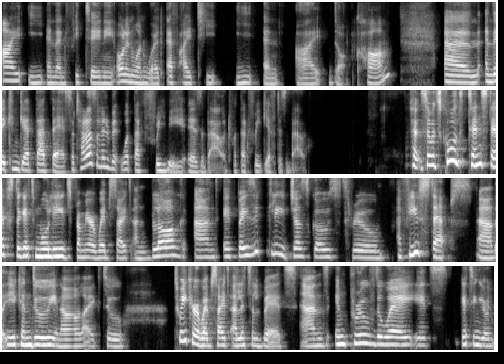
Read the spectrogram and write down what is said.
I E, and then Fiteni, all in one word, F I T E N I.com. Um, and they can get that there. So tell us a little bit what that freebie is about, what that free gift is about. So it's called 10 Steps to Get More Leads from Your Website and Blog. And it basically just goes through a few steps uh, that you can do, you know, like to tweak your website a little bit and improve the way it's getting your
